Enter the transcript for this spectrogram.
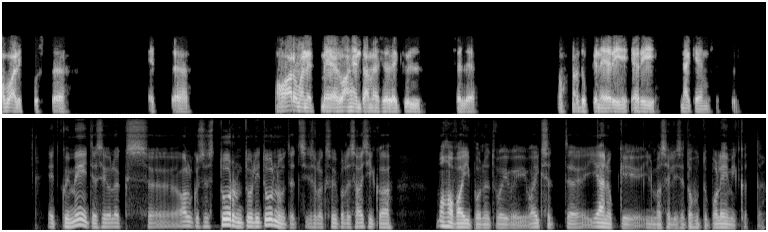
avalikkust. Äh, et äh, ma arvan, et me lahendame selle küll, selle noh, natukene eri, erinägemused küll. et kui meedias ei oleks alguses turm tuli tulnud, et siis oleks võib-olla see asi ka maha vaibunud või, või vaikselt jäänudki ilma sellise tohutu poleemikata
